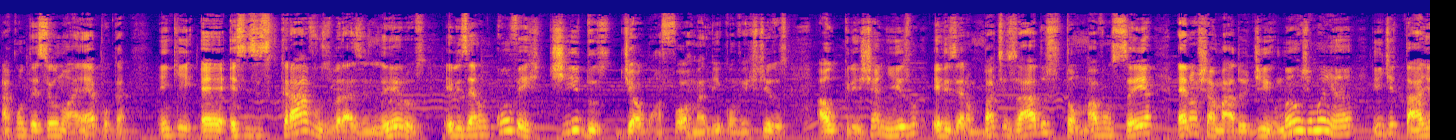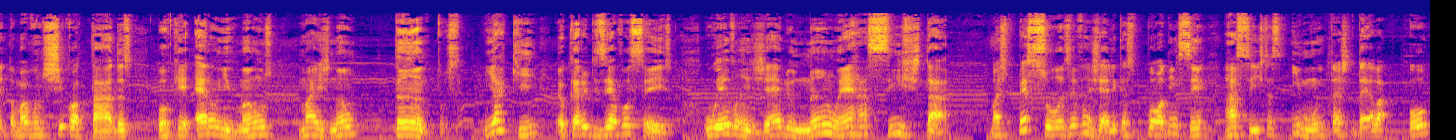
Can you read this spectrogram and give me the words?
aconteceu numa época em que é, esses escravos brasileiros eles eram convertidos de alguma forma ali convertidos ao cristianismo eles eram batizados tomavam ceia eram chamados de irmãos de manhã e de tarde tomavam chicotadas porque eram irmãos mas não tantos e aqui eu quero dizer a vocês o evangelho não é racista mas pessoas evangélicas podem ser racistas e muitas delas o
